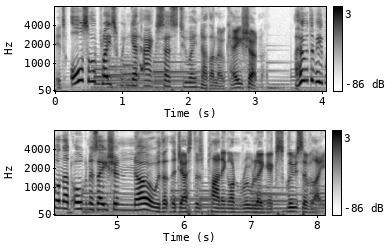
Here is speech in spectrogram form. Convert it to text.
it's also a place we can get access to another location. I hope the people in that organisation know that the Jester's planning on ruling exclusively.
